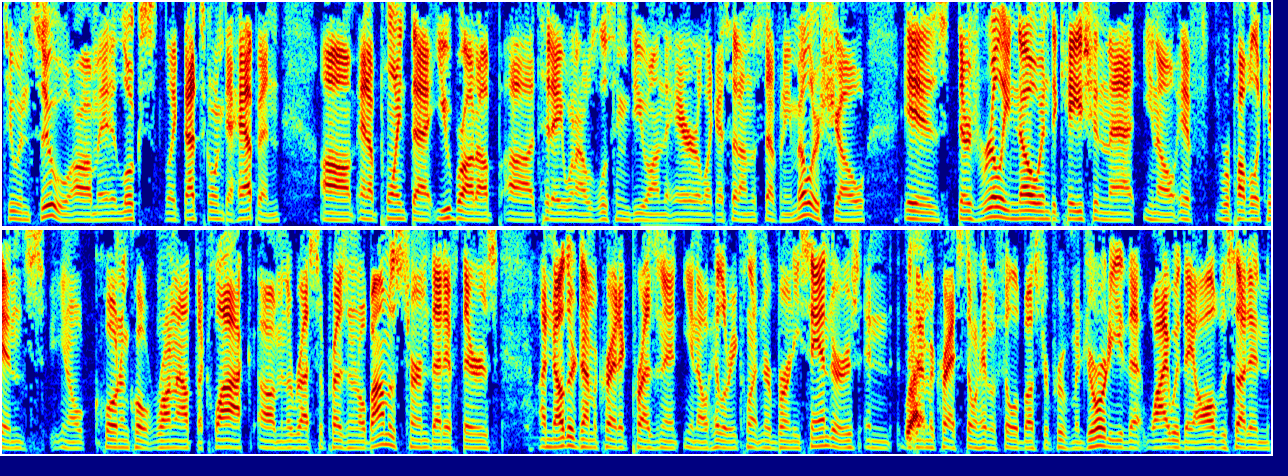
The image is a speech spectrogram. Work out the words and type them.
to ensue. Um, it looks like that's going to happen. Um, and a point that you brought up uh, today when I was listening to you on air, like I said on the Stephanie Miller show, is there's really no indication that you know if Republicans, you know, quote unquote, run out the clock um, in the rest of President Obama's term, that if there's another Democratic president, you know, Hillary Clinton or Bernie Sanders, and the right. Democrats don't have a filibuster-proof majority, that why would they all of a sudden,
